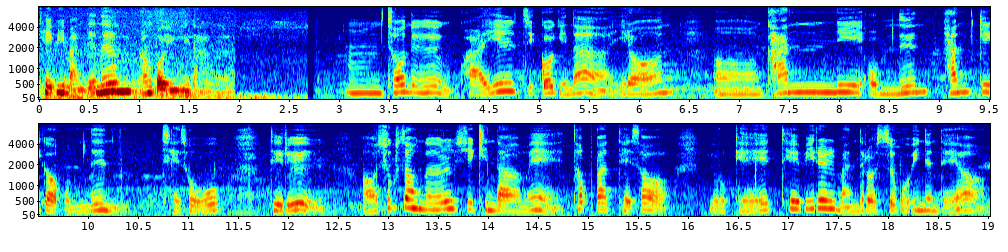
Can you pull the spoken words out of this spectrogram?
대비 만드는 방법입니다. 음, 저는 과일 찌꺼기나 이런 어, 간이 없는 간기가 없는 채소들을 어, 숙성을 시킨 다음에 텃밭에서 이렇게 퇴비를 만들어 쓰고 있는데요.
